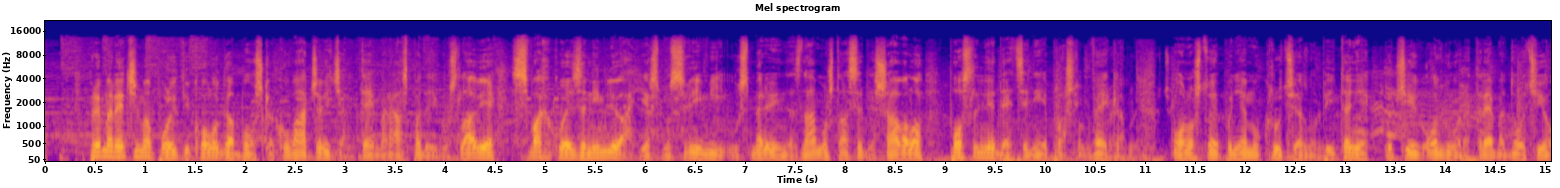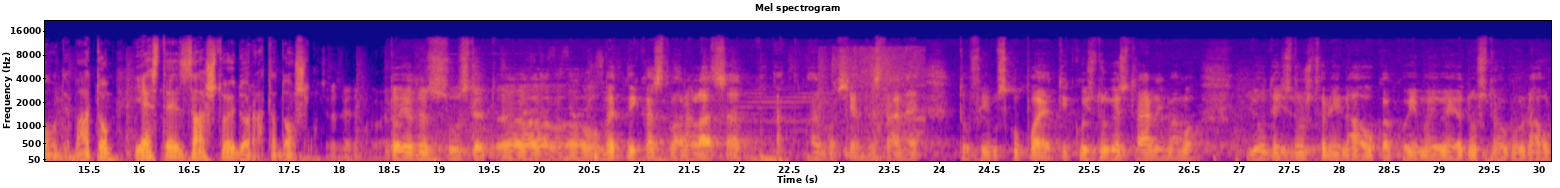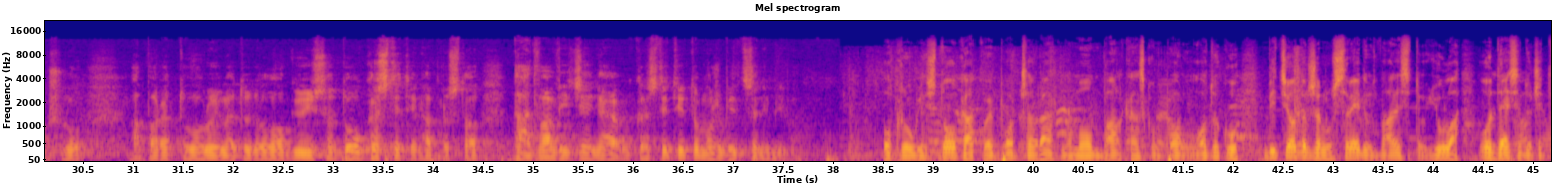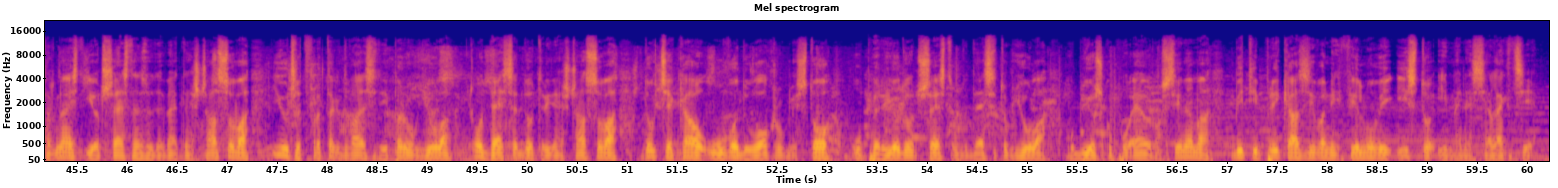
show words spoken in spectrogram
Prema rečima politikologa Boška Kovačevića, tema raspada Jugoslavije svakako je zanimljiva jer smo svi mi usmereni da znamo šta se dešavalo poslednje decenije prošlog veka. Ono što je po njemu krucijalno pitanje, do čijeg odgovora treba doći ovom debatom, jeste zašto je do rata došlo. To je jedan susret uh, umetnika, stvaralaca, tako, s jedne strane tu filmsku poetiku i s druge strane imamo ljude iz društvenih nauka koji imaju jednu strogu naučnu aparaturu i metodologiju i sa to ukrstiti naprosto ta dva viđenja ukrstiti to može biti zanimljivo. Okrugli sto, kako je počeo rat na mom balkanskom poluotoku, bit će održan u sredu 20. jula od 10 do 14 i od 16 do 19 časova i u četvrtak 21. jula od 10 do 13 časova, dok će kao uvod u okrugli sto u periodu od 6. do 10. jula u bioskopu Eurocinema biti prikazivani filmovi isto imene selekcije.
